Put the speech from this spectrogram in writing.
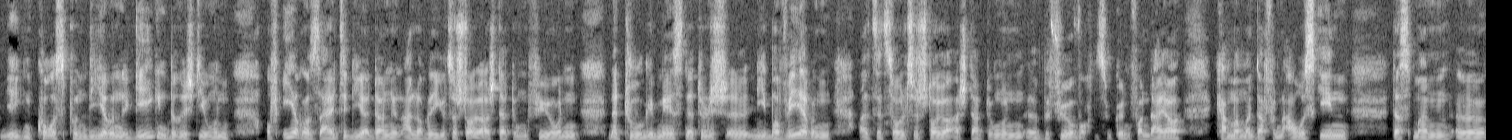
gegen korrespondierende Gegenberichtigungen auf ihrer Seite, die ja dann in aller Regel zur Steuererstattung führen, naturgemäß natürlich äh, lieber wären, als jetzt solche Steuererstattungen äh, befürworten zu können. Von daher kann man davon ausgehen, dass man, äh,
